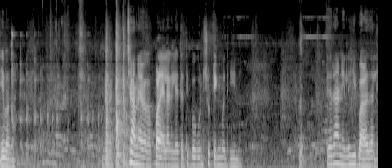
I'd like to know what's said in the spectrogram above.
हे बघा. बघा किती छान आहे बघा पळायला लागले आता ती बघून शूटिंगमध्ये येईन. ते राणीला ही बाळ झाले.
